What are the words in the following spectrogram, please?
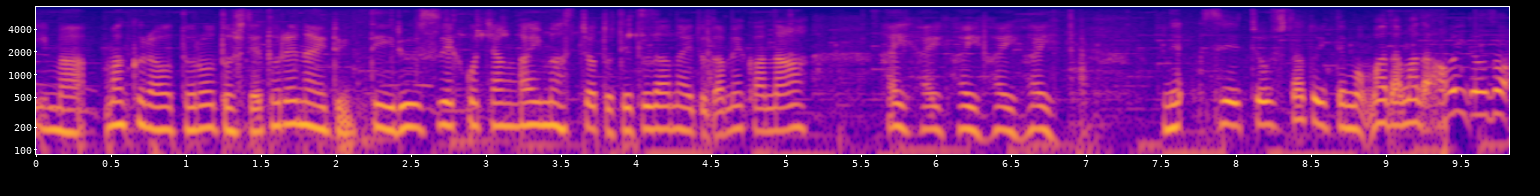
今、枕を取ろうとして取れないと言っている末っ子ちゃんがいます。ちょっと手伝わないとダメかな。はいはいはいはいはい。ね、成長したと言っても、まだまだ、はい、どうぞ。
